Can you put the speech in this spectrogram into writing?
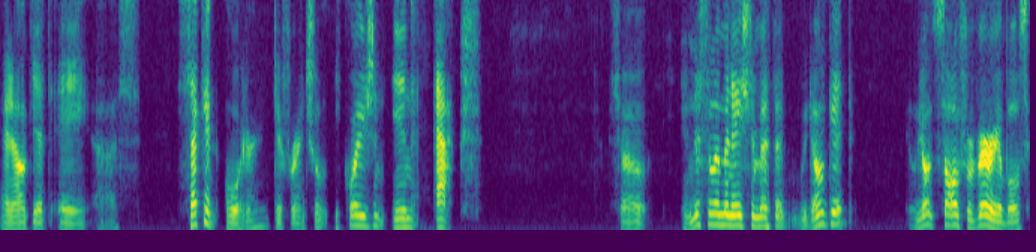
and I'll get a uh, second order differential equation in x. So in this elimination method, we don't get, we don't solve for variables.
